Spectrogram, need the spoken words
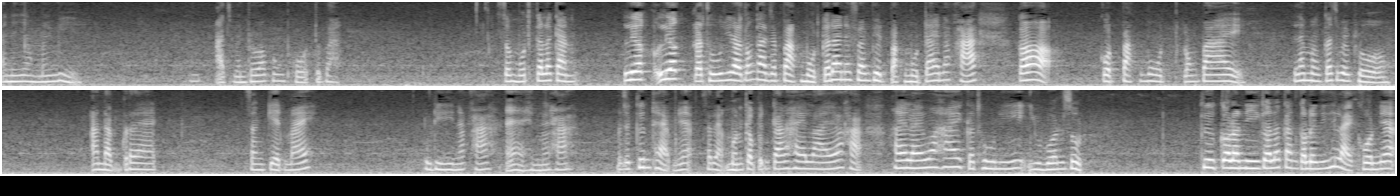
อันนี้ยังไม่มี อาจจะเป็นเพราะว่าเพิ่งโพสต์หรือเปล่าสมมติก็แล้วกันเลือกเลือกกระทู้ที่เราต้องการจะปักหมุดก็ได้ในแฟนเพจปักหมุดได้นะคะ ก็กดปักหมุดลงไป แล้วมันก็จะไปโผล่อันดับแรก สังเกตไหม ดูดีๆนะคะแอบเห็นไหมคะ มันจะขึ้นแถบเนี้ยแสดงเหมือนกับเป็นการไฮไลท์อะค่ะ ไฮไลท์ว่าให้กระทู้นี้อยู่บนสุด คือกรณีก็แล้วกันกรณีที่หลายคนเนี่ย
